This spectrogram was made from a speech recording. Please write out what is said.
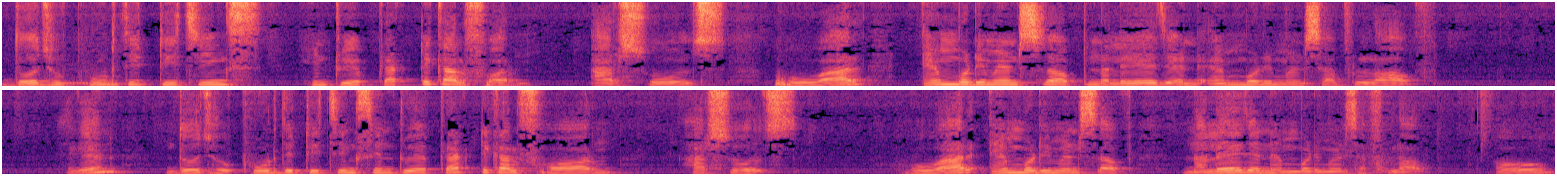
those who put the teachings into a practical form are souls who are embodiments of knowledge and embodiments of love. Again, those who put the teachings into a practical form are souls who are embodiments of knowledge and embodiments of love. Oh,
